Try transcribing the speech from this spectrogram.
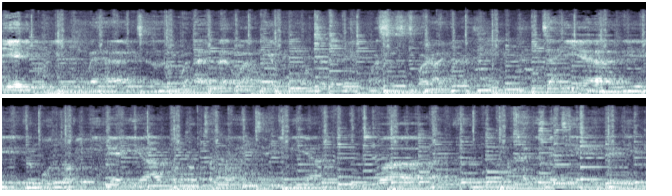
تحية لكل الأمهات والآباء الأمور مؤسسة الغازي تحية للأطر الإدارية والأطر التربوية التعليمية وخدماتها كذلك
